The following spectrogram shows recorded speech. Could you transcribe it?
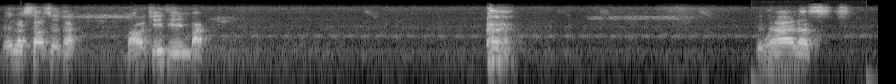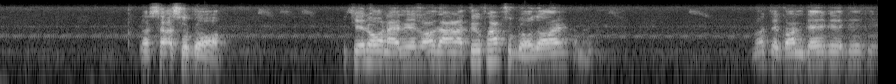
Đây là sợ sự thật. Báo chí thì im bặt. Thứ hai là là sợ sụp đổ chế độ này thì rõ ràng là tư pháp sụp đổ rồi. Nó chỉ còn cái cái cái cái,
